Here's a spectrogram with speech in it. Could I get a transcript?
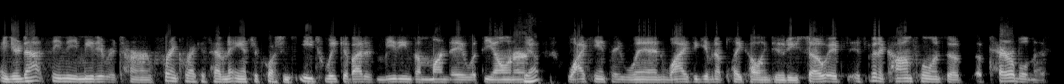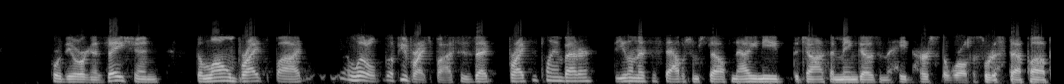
and you're not seeing the immediate return. Frank Reich is having to answer questions each week about his meetings on Monday with the owner. Yep. Why can't they win? Why is he giving up play calling duty? So it's it's been a confluence of, of terribleness for the organization. The lone bright spot, a little, a few bright spots, is that Bryce is playing better. Thielen has established himself. Now you need the Jonathan Mingos and the Hayden Hurst of the world to sort of step up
